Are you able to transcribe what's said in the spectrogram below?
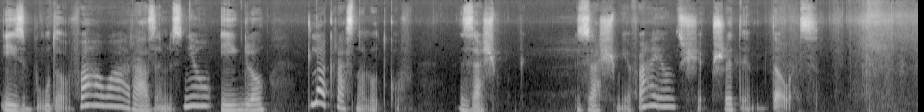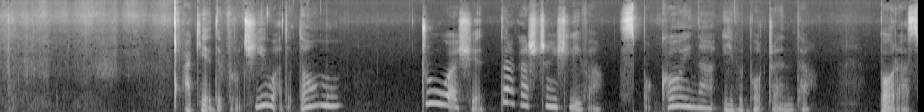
i zbudowała razem z nią iglo dla krasnoludków, zaś, zaśmiewając się przy tym do łez. A kiedy wróciła do domu, czuła się taka szczęśliwa, spokojna i wypoczęta po raz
